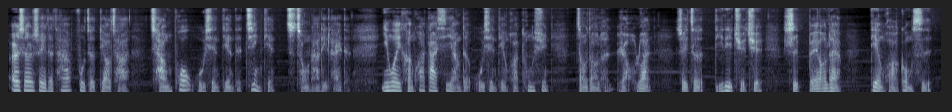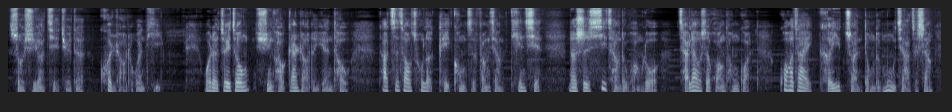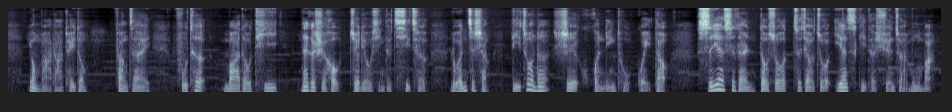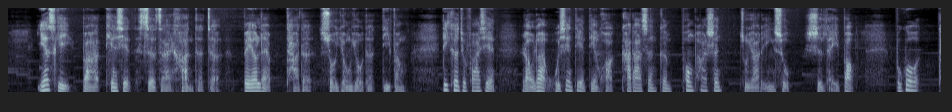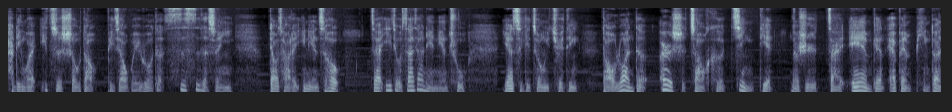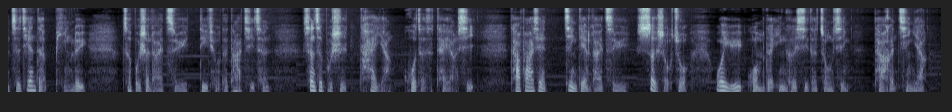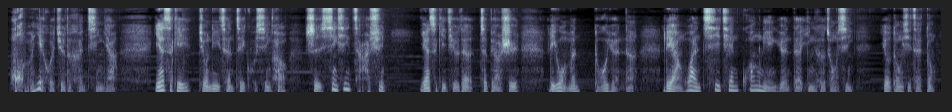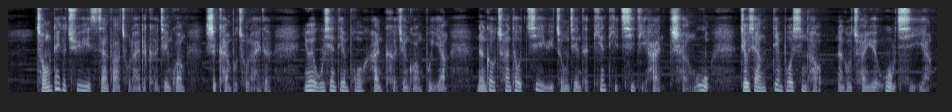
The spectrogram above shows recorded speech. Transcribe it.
二十二岁的他负责调查。长波无线电的静电是从哪里来的？因为横跨大西洋的无线电话通讯遭到了扰乱，所以这的的确确是 Bell Lab 电话公司所需要解决的困扰的问题。为了追踪讯号干扰的源头，他制造出了可以控制方向的天线，那是细长的网络，材料是黄铜管，挂在可以转动的木架子上，用马达推动，放在福特。Model T 那个时候最流行的汽车轮子上，底座呢是混凝土轨道。实验室的人都说这叫做 Yansky 的旋转木马。Yansky 把天线设在 Hunt 的 Bell Lab 他的所拥有的地方，立刻就发现扰乱无线电电话咔嗒声跟砰啪声主要的因素是雷暴。不过他另外一直收到比较微弱的嘶嘶的声音。调查了一年之后，在一九三三年年初，Yansky 终于确定捣乱的二十兆赫静电，那是在 AM 跟 FM 频段之间的频率，这不是来自于地球的大气层，甚至不是太阳或者是太阳系。他发现静电来自于射手座，位于我们的银河系的中心。他很惊讶，我们也会觉得很惊讶。Yansky 就昵称这股信号是星星杂讯。Yansky 觉得这表示离我们多远呢？两万七千光年远的银河中心有东西在动，从那个区域散发出来的可见光是看不出来的，因为无线电波和可见光不一样，能够穿透介于中间的天体气体和尘雾，就像电波信号能够穿越雾气一样。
